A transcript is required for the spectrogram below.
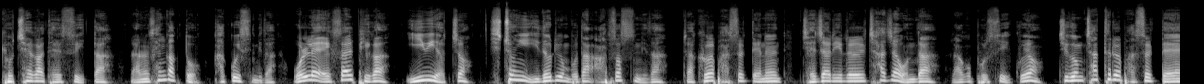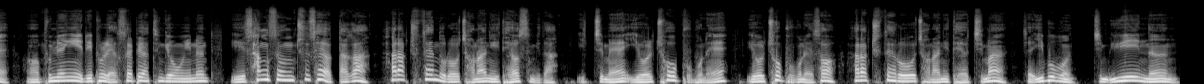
교체가 될 수 있다라는 생각도 갖고 있습니다. 원래 XRP가 2위였죠. 시총이 이더리움보다 앞섰습니다. 자, 그걸 봤을 때는 제자리를 찾아온다라고 볼 수 있고요. 지금 차트를 봤을 때 어, 분명히 리플 XRP 같은 경우에는 이 상승 추세였다가 하락 추세로 전환이 되었습니다. 이쯤에 2월 초 부분에 2월 초 부분에서 하락 추세로 전환이 되었지만 자, 이 부분 지금 위에 있는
